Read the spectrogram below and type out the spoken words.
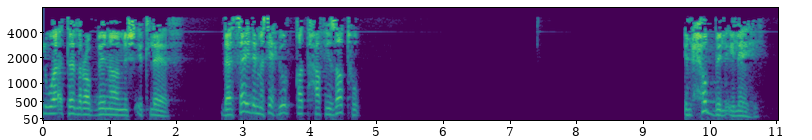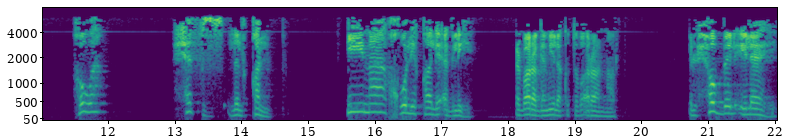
الوقت لربنا مش إتلاف. ده السيد المسيح بيقول قد حفظته. الحب الإلهي هو حفظ للقلب فيما خلق لأجله. عبارة جميلة كنت بقراها النهاردة. الحب الإلهي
